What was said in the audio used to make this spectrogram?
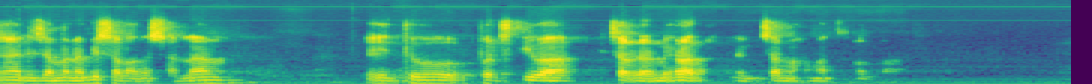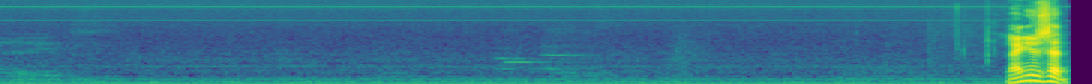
nah, di zaman Nabi Shallallahu Alaihi Wasallam yaitu peristiwa Isra dan Mi'raj Nabi Muhammad SAW. Lanjut Ustaz.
